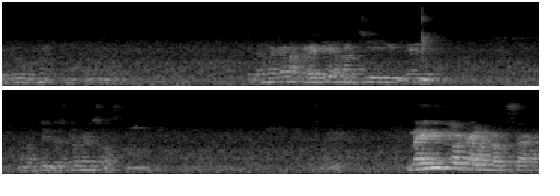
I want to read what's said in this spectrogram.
ఏదో ఉన్నాయి మొత్తం. ఏదన్నా కానీ అక్కడైతే ఎనర్జీ లేదు. ఎనర్జీ డిస్టర్బెన్స్ వస్తుంది. నైరుతిలోకి వెళ్ళండి ఒకసారి.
